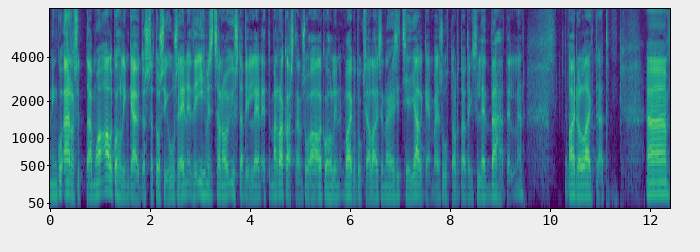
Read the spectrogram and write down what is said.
niin kuin ärsyttää mua alkoholin käytössä tosi usein, että ihmiset sanoo ystävilleen, että mä rakastan sua alkoholin vaikutuksen alaisena ja sitten siihen jälkeenpäin suhtaudutaan jotenkin silleen vähätellen. I don't like that. Uh,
